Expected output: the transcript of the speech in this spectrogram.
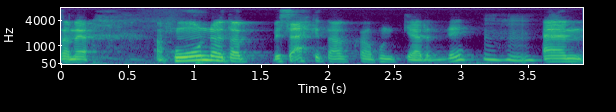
þannig að hún auðvitað vissi ekkert af hvað hún gerði mm -hmm. en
